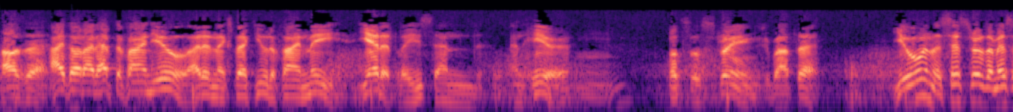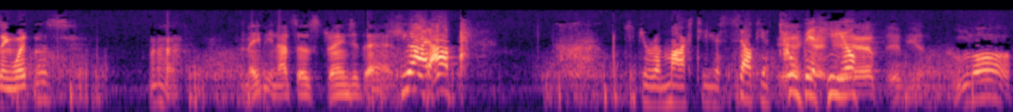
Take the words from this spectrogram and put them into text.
How's that? I thought I'd have to find you. I didn't expect you to find me. Yet, at least, and and here. Hmm. What's so strange about that? You and the sister of the missing witness? Huh. Maybe not so strange at that. Shut up. Keep your remarks to yourself, you two-bit heel. Yeah, Vivian. Cool off.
